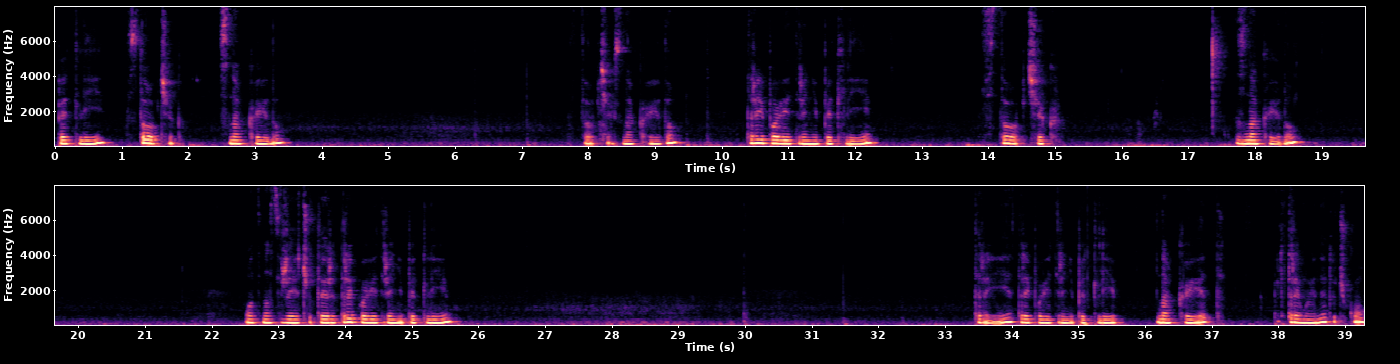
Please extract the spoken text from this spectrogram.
петлі, стовпчик з накидом, стовпчик з накидом, три повітряні петлі, стовпчик з накидом. От у нас вже є 4, 3 повітряні петлі. Три, повітряні петлі, накид, притримую ниточку.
